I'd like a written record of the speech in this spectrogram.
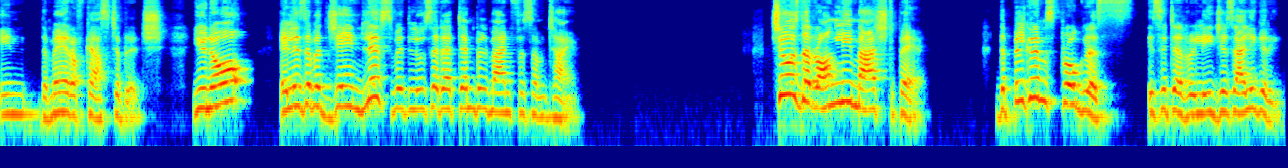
in The Mayor of Casterbridge. You know, Elizabeth Jane lives with Lucetta Templeman for some time. Choose the wrongly matched pair. The Pilgrim's Progress, is it a religious allegory?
